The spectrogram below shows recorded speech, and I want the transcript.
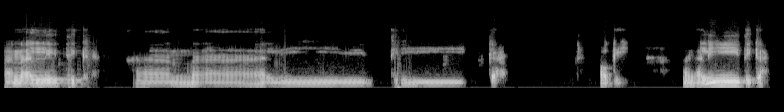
Analítica. Analítica. Ok. Analítica.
